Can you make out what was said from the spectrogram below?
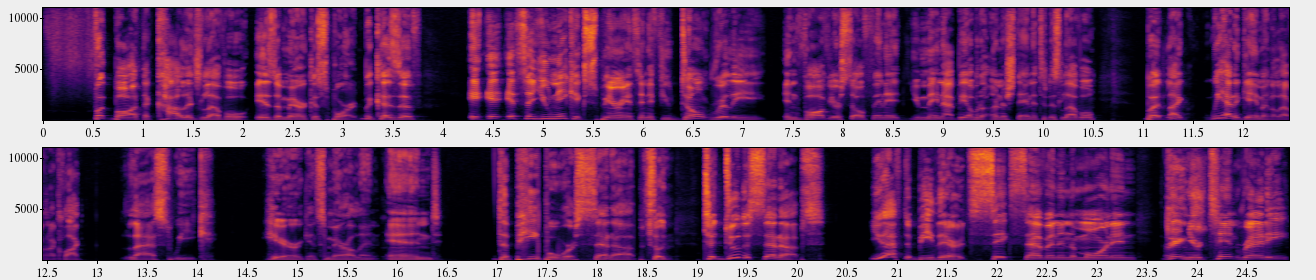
football at the college level is America's sport because of it, it, it's a unique experience, and if you don't really involve yourself in it, you may not be able to understand it to this level. But like we had a game at eleven o'clock last week here against Maryland, and the people were set up. So to do the setups, you have to be there at six, seven in the morning, getting your tent ready,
